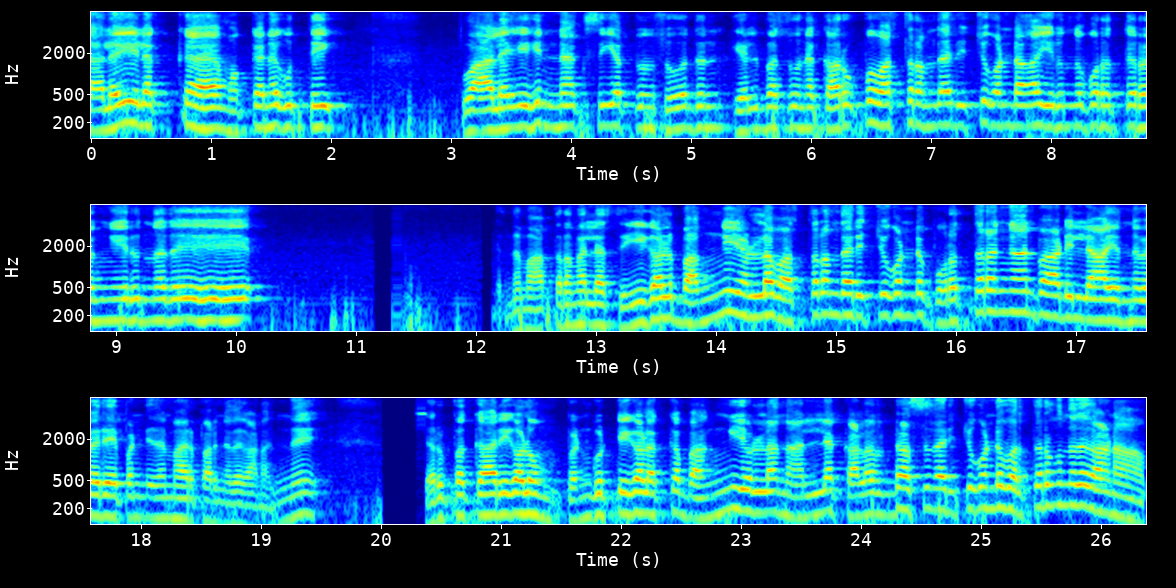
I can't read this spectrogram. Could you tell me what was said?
തലയിലൊക്കെ മൊക്കന കുത്തി. വലൈഹിന്നക്സിയത്തും സൂദുൻ എൽബസുന കറുപ്പ് വസ്ത്രം ധരിച്ചുകൊണ്ടായിരുന്നു പുറത്തിറങ്ങിയിരുന്നത്. എന്ന് മാത്രമല്ല സ്ത്രീകൾ ഭംഗിയുള്ള വസ്ത്രം ധരിച്ചുകൊണ്ട് പുറത്തിറങ്ങാൻ പാടില്ല എന്ന് വരെ പണ്ഡിതന്മാർ പറഞ്ഞത് കാണാം. ഇന്ന് ചെറുപ്പക്കാരികളും പെൺകുട്ടികളൊക്കെ ഭംഗിയുള്ള നല്ല കളർ ഡ്രസ്സ് ധരിച്ചുകൊണ്ട് പുറത്തിറങ്ങുന്നത് കാണാം.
